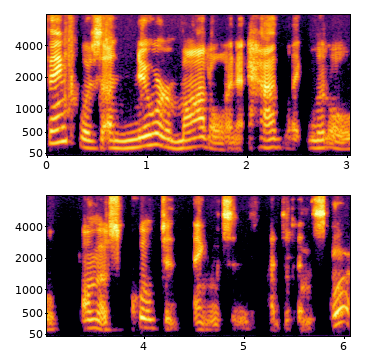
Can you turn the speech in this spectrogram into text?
think was a newer model and it had like little almost quilted things and Sure.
